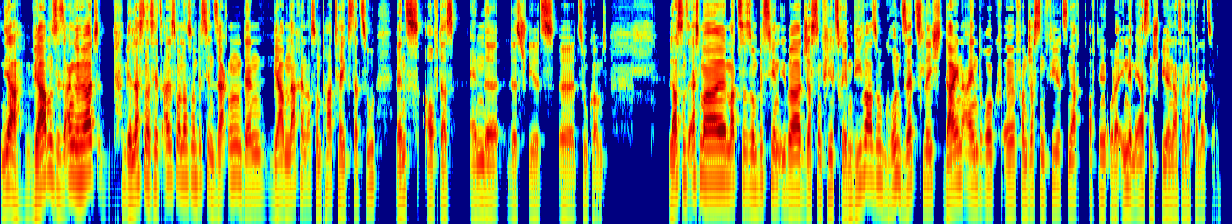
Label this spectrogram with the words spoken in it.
ja, wir haben uns jetzt angehört. Wir lassen das jetzt alles mal noch so ein bisschen sacken, denn wir haben nachher noch so ein paar Takes dazu, wenn es auf das Ende des Spiels äh, zukommt. Lass uns erstmal, Matze, so ein bisschen über Justin Fields reden. Wie war so grundsätzlich dein Eindruck äh, von Justin Fields nach, auf den, oder in dem ersten Spiel nach seiner Verletzung?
